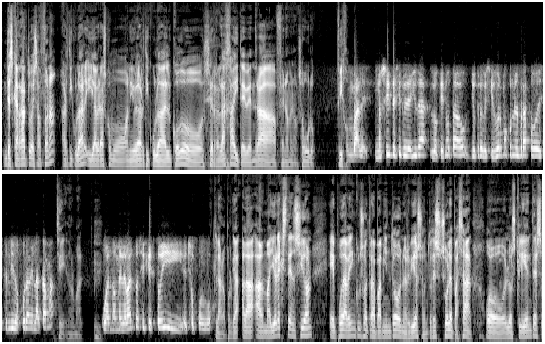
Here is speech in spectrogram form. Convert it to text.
descargar toda esa zona articular y ya verás como a nivel articular el codo se relaja y te vendrá fenómeno, seguro. Fijo. Vale, no sé si te sirve de ayuda. Lo que he notado, yo creo que si duermo con el brazo extendido fuera de la cama, Sí, normal. Cuando me levanto sí que estoy hecho polvo. Claro, porque a la a mayor extensión eh, puede haber incluso atrapamiento nervioso, entonces suele pasar. O los clientes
